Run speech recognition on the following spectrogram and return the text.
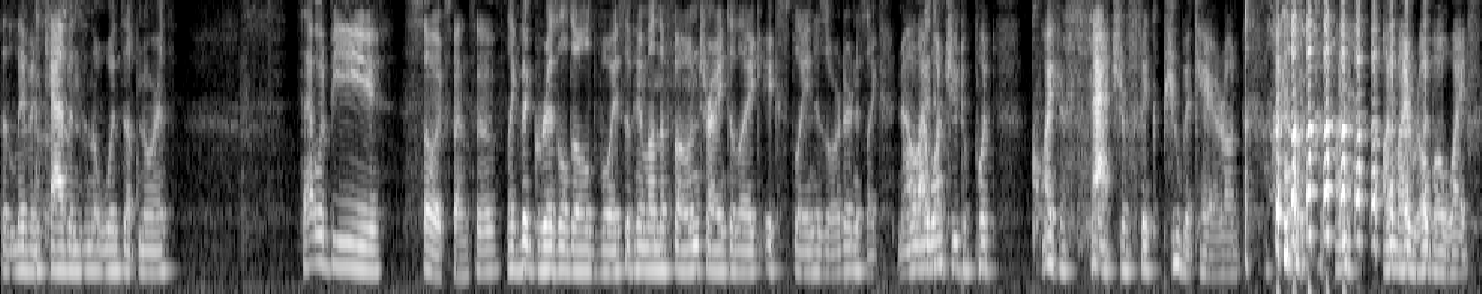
that live in cabins in the woods up north? That would be so expensive. Like the grizzled old voice of him on the phone trying to like explain his order, and it's like, "Now I want you to put quite a thatch of thick pubic hair on on, on my robo wife,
